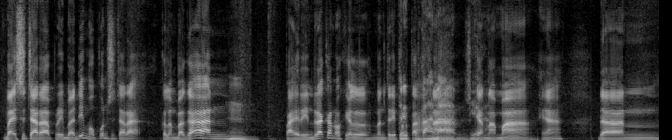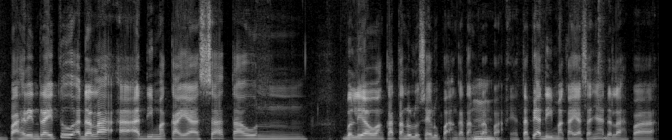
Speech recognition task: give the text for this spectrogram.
baik secara pribadi maupun secara kelembagaan. Hmm. Pak Herindra kan wakil Menteri Pertahanan, Pertahanan, sekian ya. lama ya. Dan Pak Herindra itu adalah uh, Adi Makayasa tahun beliau angkatan dulu, saya lupa angkatan Hmm. berapa ya. Tapi Adi Makayasanya adalah Pak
